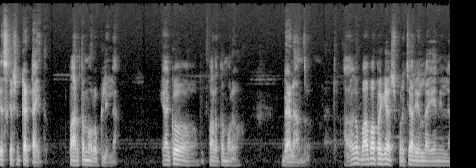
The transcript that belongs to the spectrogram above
ಡಿಸ್ಕಷನ್ ಕಟ್ ಆಯಿತು. ಪಾರ್ಥಮ್ಮವ್ರು ಒಪ್ಪಲಿಲ್ಲ ಯಾಕೋ ಪಾರ್ಥಮ್ಮವರು ಬೇಡ ಅಂದರು. ಆವಾಗ ಬಾಬಾ ಬಗ್ಗೆ ಅಷ್ಟು ಪ್ರಚಾರ ಇಲ್ಲ ಏನಿಲ್ಲ.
